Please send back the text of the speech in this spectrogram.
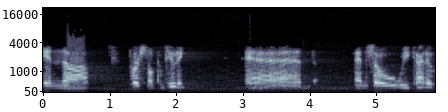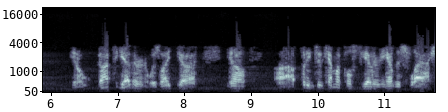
in uh, personal computing, and and so we kind of you know got together, and it was like uh, you know uh, putting two chemicals together, and you have this flash.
